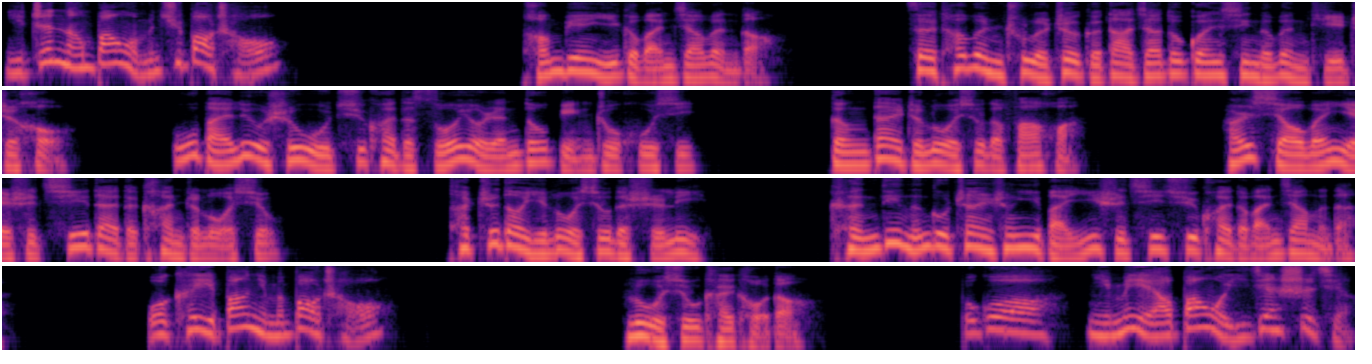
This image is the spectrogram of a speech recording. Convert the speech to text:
你真能帮我们去报仇？旁边一个玩家问道。在他问出了这个大家都关心的问题之后，五百六十五区块的所有人都屏住呼吸。等待着洛修的发话，而小文也是期待的看着洛修。他知道以洛修的实力，肯定能够战胜一百一十七区块的玩家们的。我可以帮你们报仇。洛修开口道：“不过你们也要帮我一件事情。”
